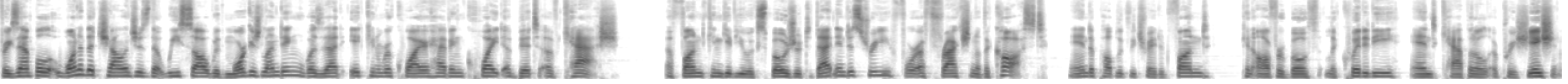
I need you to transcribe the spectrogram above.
For example, one of the challenges that we saw with mortgage lending was that it can require having quite a bit of cash. A fund can give you exposure to that industry for a fraction of the cost, and a publicly traded fund can offer both liquidity and capital appreciation.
